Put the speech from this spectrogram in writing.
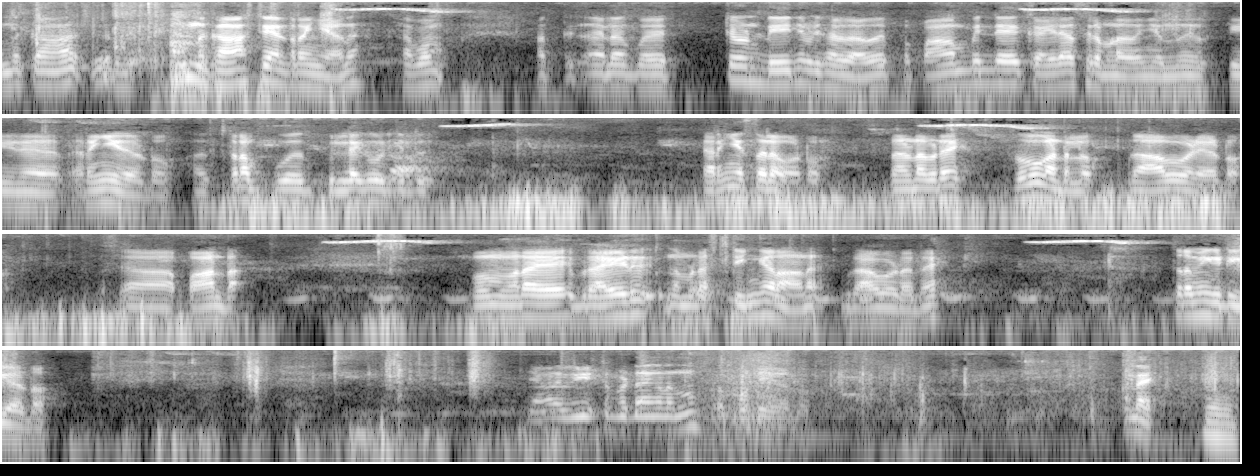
ഒന്ന് കാ ഒന്ന് കാസ്റ്റ് ചെയ്യാൻ ഇറങ്ങിയാണ്. അപ്പം അത് നല്ല ഏറ്റവും ഡേഞ്ചർ സ്ഥലം. അത് ഇപ്പോൾ പാമ്പിന്റെ നമ്മൾ ഇറങ്ങി ഒന്ന് പിന്നെ ഇറങ്ങിയത് കേട്ടോ. അത് ഇത്ര പുല്ലൊക്കെ പിടിച്ചിട്ട് ഇറങ്ങിയ സ്ഥലം കേട്ടോ. അതാണ് അവിടെ റോ കണ്ടല്ലോ. ബ്രാവോടെ കേട്ടോ. പാണ്ട. അപ്പം നമ്മുടെ ബ്രൈഡ് നമ്മുടെ സ്റ്റിങ്ങറാണ് ബ്രാവോടെ ഇത്ര മീൻ കിട്ടി. കേട്ടോ ഞങ്ങൾ ഇഷ്ടപ്പെട്ട ഞങ്ങളൊന്ന് സപ്പോർട്ട് ചെയ്യാം കേട്ടോ. അല്ലേ? ഉം.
